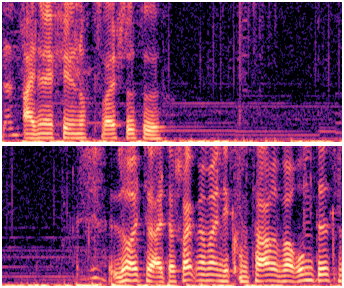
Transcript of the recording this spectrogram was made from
Dann Alter, mir fehlen noch zwei Schlüssel. Leute, Alter, schreibt mir mal in die Kommentare, warum das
